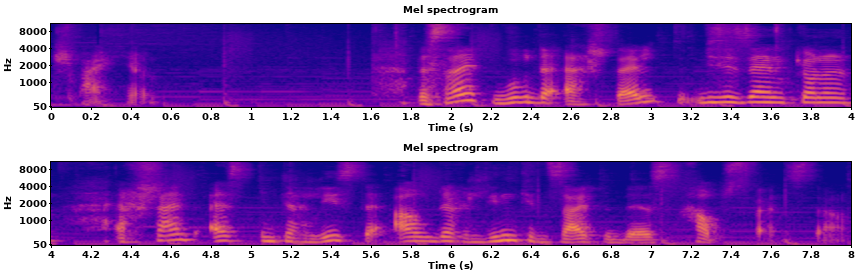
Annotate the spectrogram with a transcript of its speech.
speichern. Das RAID wurde erstellt, wie Sie sehen können, erscheint es in der Liste auf der linken Seite des Hauptfensters.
